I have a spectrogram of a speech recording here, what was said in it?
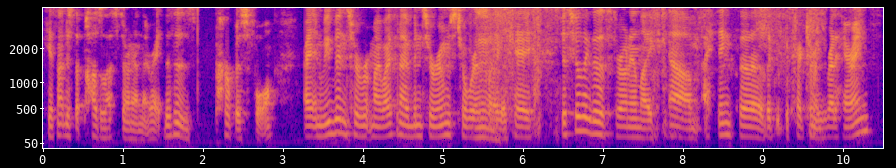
okay it's not just a puzzle that's thrown in there right? This is purposeful right? And we've been to my wife and i have been to rooms to where it's Mm. like okay just feels like this is thrown in like um, i think the, the the correct term is red herrings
